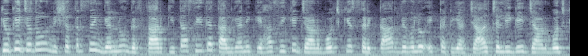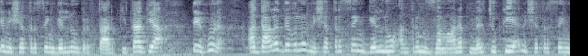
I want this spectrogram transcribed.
ਕਿਉਂਕਿ ਜਦੋਂ ਨਿਸ਼ਤਰ ਸਿੰਘ ਗਿੱਲ ਨੂੰ ਗ੍ਰਿਫਤਾਰ ਕੀਤਾ ਸੀ ਤਾਂ ਅਕਾਲੀਆਂ ਨੇ ਕਿਹਾ ਸੀ ਕਿ ਜਾਣਬੁੱਝ ਕੇ ਸਰਕਾਰ ਦੇ ਵੱਲੋਂ ਇੱਕ ਘਟੀਆ ਚਾਲ ਚੱਲੀ ਗਈ। ਜਾਣਬੁੱਝ ਕੇ ਨਿਸ਼ਤਰ ਸਿੰਘ ਗਿੱਲ ਨੂੰ ਗ੍ਰਿਫਤਾਰ ਕੀਤਾ ਗਿਆ ਤੇ ਹੁਣ ਅਦਾਲਤ ਦੇ ਵੱਲੋਂ ਨਿਸ਼ਤਰ ਸਿੰਘ ਗਿੱਲ ਨੂੰ ਅੰਤਰਿਮ ਜ਼ਮਾਨਤ ਮਿਲ ਚੁੱਕੀ ਹੈ। ਨਿਸ਼ਤਰ ਸਿੰਘ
